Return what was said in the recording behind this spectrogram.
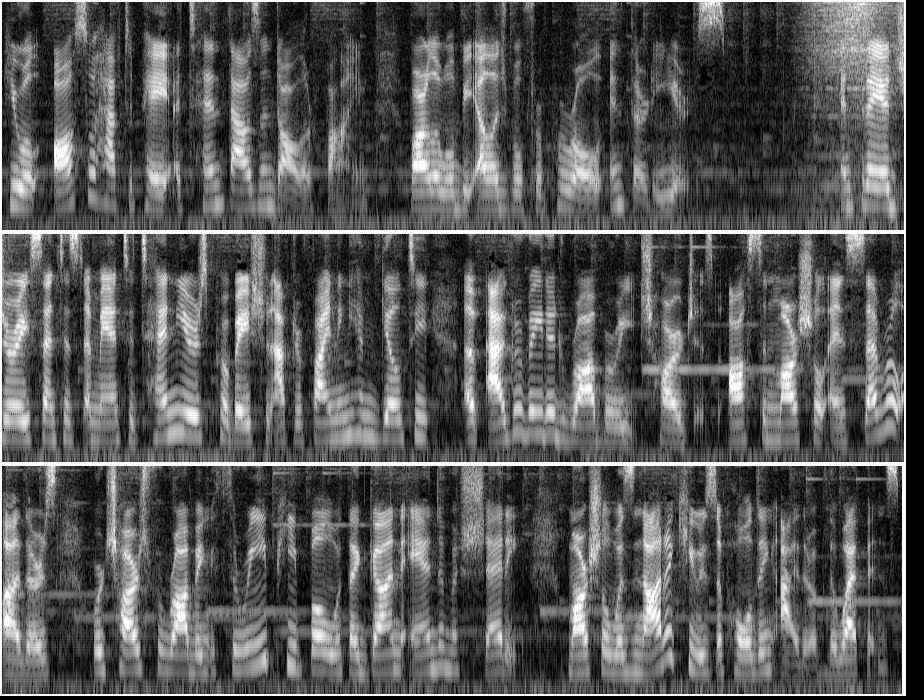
He will also have to pay a $10,000 fine. Barlow will be eligible for parole in 30 years. And today, a jury sentenced a man to 10 years probation after finding him guilty of aggravated robbery charges. Austin Marshall and several others were charged for robbing three people with a gun and a machete. Marshall was not accused of holding either of the weapons.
